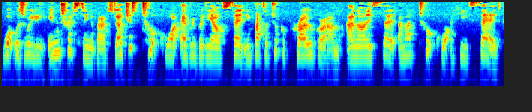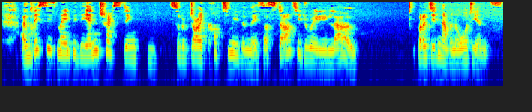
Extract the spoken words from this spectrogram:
What was really interesting about it, I just took what everybody else said. In fact, I took a program and I said, and I took what he said. And this is maybe the interesting sort of dichotomy than this. I started really low but I didn't have an audience.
